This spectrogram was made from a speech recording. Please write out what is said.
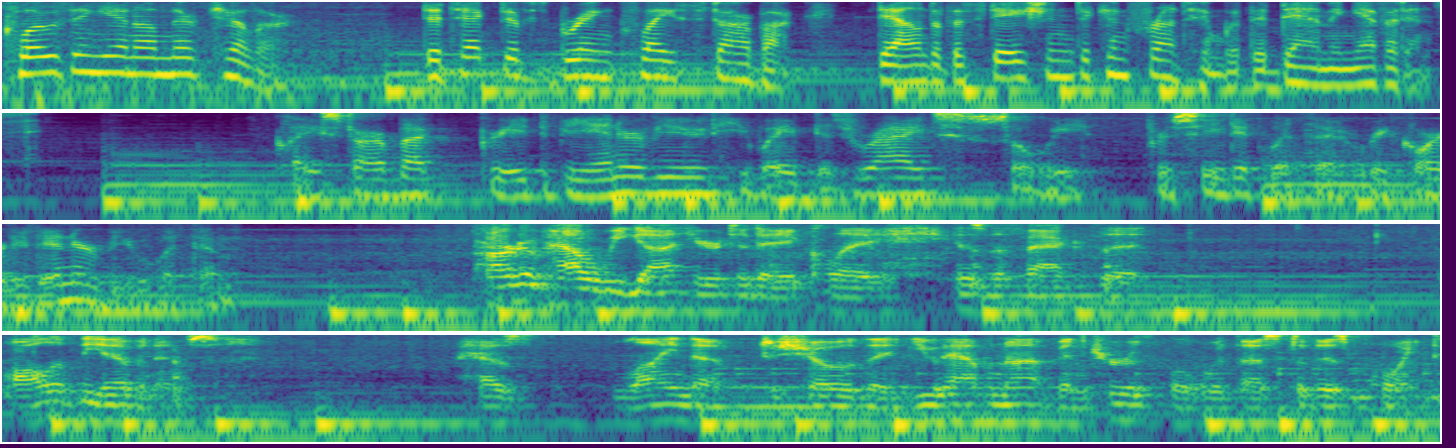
Closing in on their killer, detectives bring Clay Starbuck down to the station to confront him with the damning evidence. Clay Starbuck agreed to be interviewed. He waived his rights, so we proceeded with a recorded interview with him. Part of how we got here today, Clay, is the fact that all of the evidence has lined up to show that you have not been truthful with us to this point,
